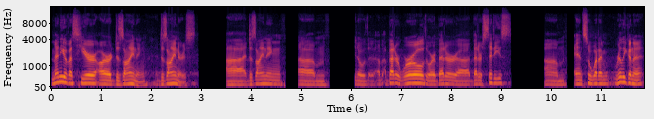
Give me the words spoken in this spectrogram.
many of us here are designing, designers, uh, designing um, you know, a, better world or a better, uh, better cities. Um, and so, what I'm really going to,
